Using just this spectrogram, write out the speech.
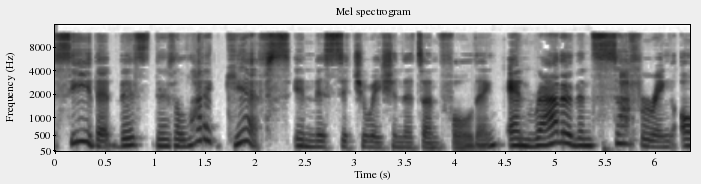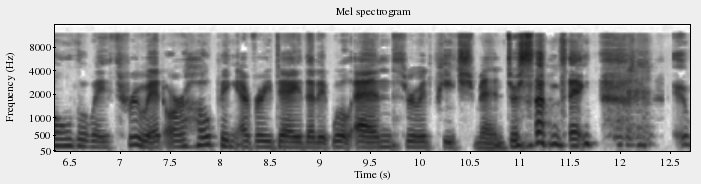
see that this there's a lot of gifts in this situation that's unfolding. And rather than suffering all the way through it or hoping every day that it will end through impeachment or something it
